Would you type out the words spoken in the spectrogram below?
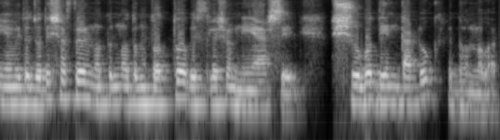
নিয়মিত জ্যোতিষশাস্ত্রের নতুন নতুন তথ্য বিশ্লেষণ নিয়ে আসি শুভ দিন কাটুক। ধন্যবাদ।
